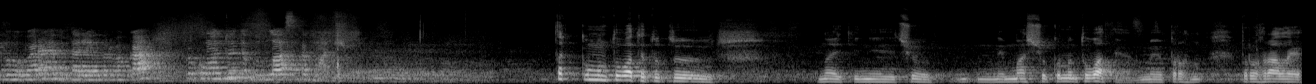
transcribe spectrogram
Гаврука. Прокоментуйте, будь ласка, матч. Так коментувати тут е, навіть нічого нема що коментувати. Ми програли.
